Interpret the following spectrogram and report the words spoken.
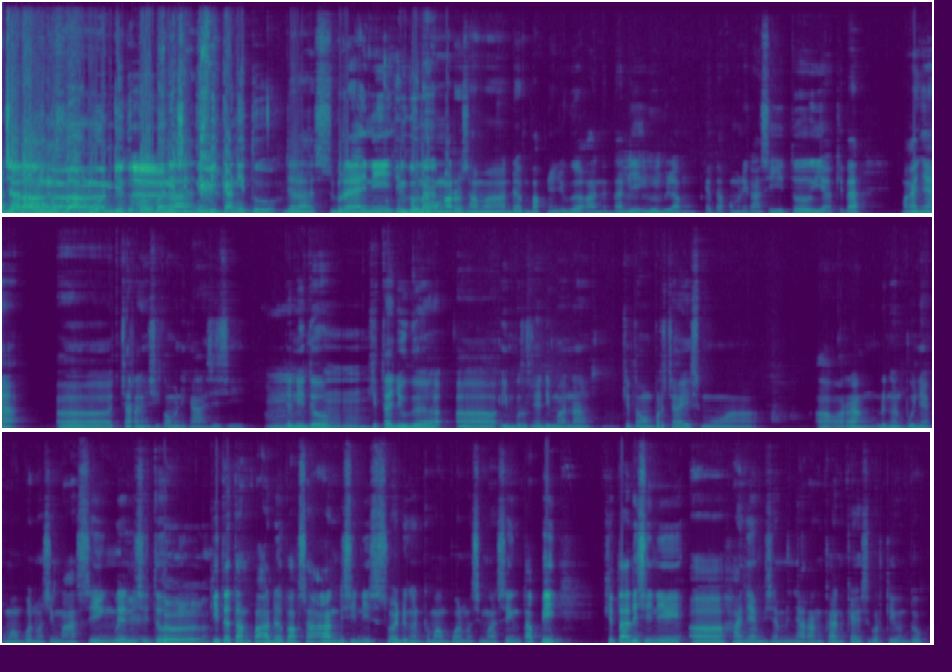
cara lu membangun gitu Ah, perubahan yang signifikan itu. Jelas. Sebenarnya ini Untuk juga himpunan. berpengaruh sama dampaknya juga kan. Tadi gue bilang kita komunikasi itu ya kita makanya eh, caranya sih komunikasi sih. Hmm. Dan itu Hmm. kita juga eh, improve-nya di mana kita mempercayai semua eh, orang dengan punya kemampuan masing-masing dan di situ kita tanpa ada paksaan di sini sesuai dengan kemampuan masing-masing tapi kita di sini eh, hanya bisa menyarankan kayak seperti untuk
